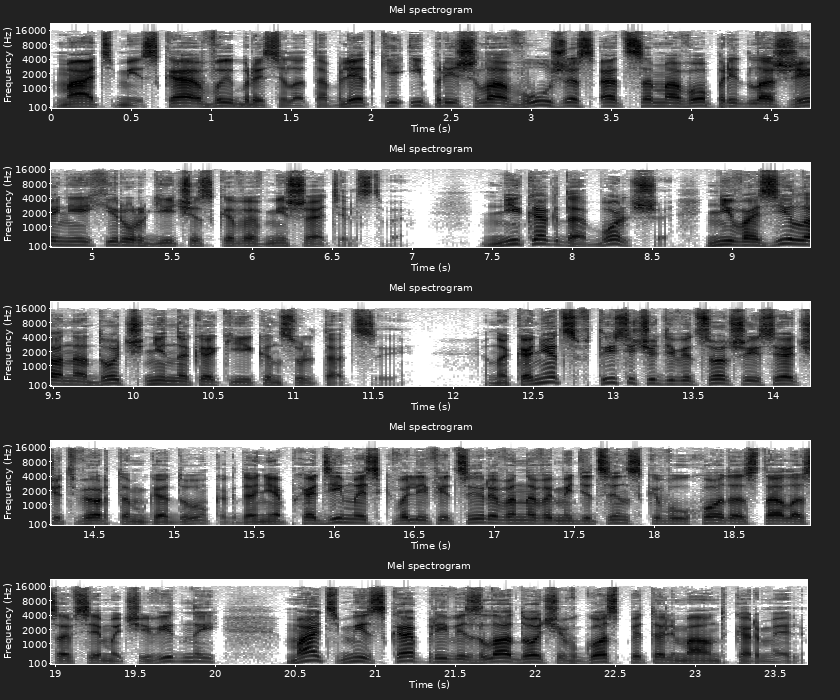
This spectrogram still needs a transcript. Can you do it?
Мать Миска выбросила таблетки и пришла в ужас от самого предложения хирургического вмешательства. Никогда больше не возила она дочь ни на какие консультации. Наконец, в 1964 году, когда необходимость квалифицированного медицинского ухода стала совсем очевидной, мать Миска привезла дочь в госпиталь Маунт-Кармель.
